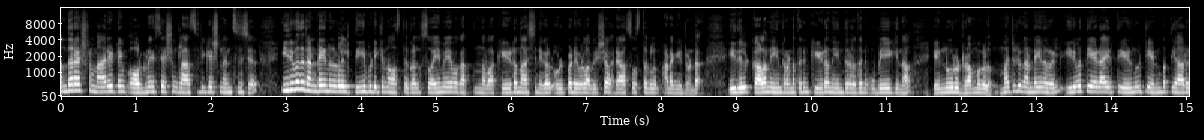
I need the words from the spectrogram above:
അന്താരാഷ്ട്ര മാരിടൈം ഓർഗനൈസേഷൻ ക്ലാസിഫിക്കേഷൻ അനുസരിച്ച് ഇരുപത് കണ്ടെയ്നറുകളിൽ തീപിടിക്കുന്ന വസ്തുക്കൾ സ്വയമേവ കത്തുന്നവ കീടനാശിനികൾ ഉൾപ്പെടെയുള്ള വിഷ രാസവസ്തുക്കളും അടങ്ങിയിട്ടുണ്ട്. ഇതിൽ കള കളനിയന്ത്രണത്തിനും കീടനിയന്ത്രണത്തിനും ഉപയോഗിക്കുന്ന എണ്ണൂറ് ഡ്രമ്മുകളും മറ്റൊരു കണ്ടെയ്നറിൽ ഇരുപത്തി ഏഴായിരത്തി എഴുന്നൂറ്റി എൺപത്തി ആറ്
